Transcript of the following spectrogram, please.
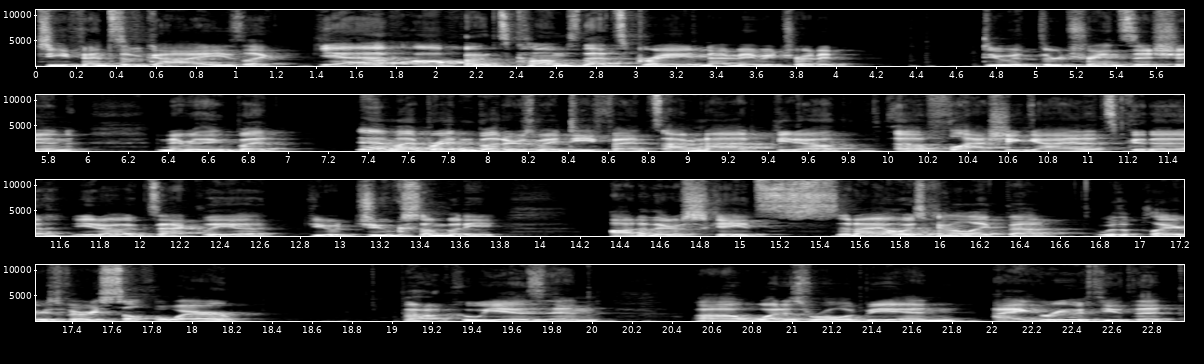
defensive guy." He's like, "Yeah, offense comes, that's great," and I maybe try to do it through transition and everything, but. Yeah, my bread and butter is my defense. I'm not, you know, a flashy guy that's gonna, you know, exactly, uh, you know, juke somebody out of their skates. And I always kind of like that with a player who's very self aware about who he is and uh, what his role would be. And I agree with you that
